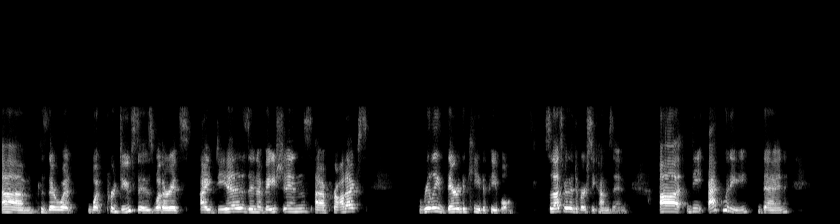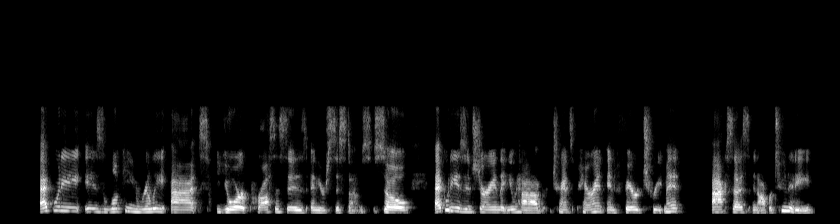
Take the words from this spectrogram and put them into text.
Because um, they're what what produces, whether it's ideas, innovations, uh, products. Really, they're the key. The people. So that's where the diversity comes in. Uh, the equity then equity is looking really at your processes and your systems. So Equity is ensuring that you have transparent and fair treatment, access, and opportunity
